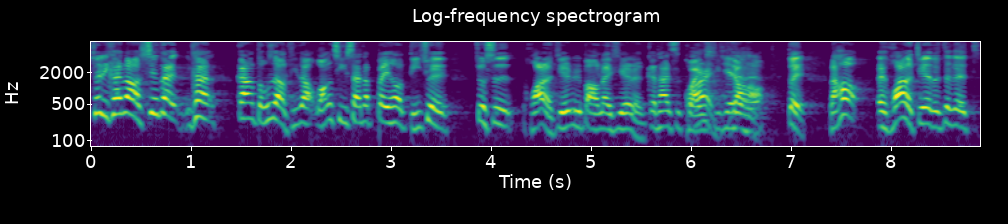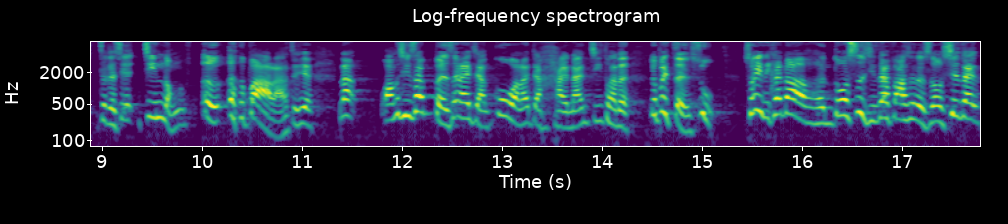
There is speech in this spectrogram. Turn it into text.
所以你看到现在，你看刚刚董事长提到王岐山，他背后的确就是《华尔街日报》那些人跟他是关系比较好。对，然后诶，华尔街的这个这个些金融恶恶霸啦，这些，那王岐山本身来讲，过往来讲，海南集团的又被整肃，所以你看到很多事情在发生的时候，现在。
